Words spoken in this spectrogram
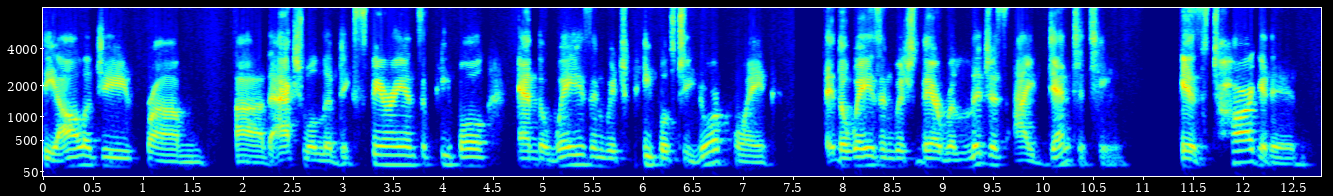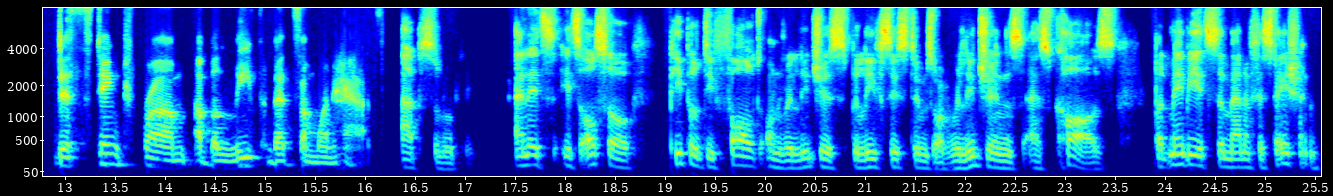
theology from uh, the actual lived experience of people and the ways in which people, to your point, the ways in which their religious identity is targeted distinct from a belief that someone has. Absolutely. And it's it's also people default on religious belief systems or religions as cause, but maybe it's the manifestation.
